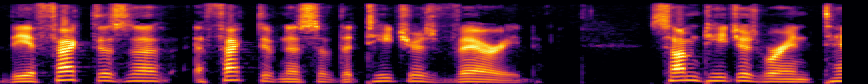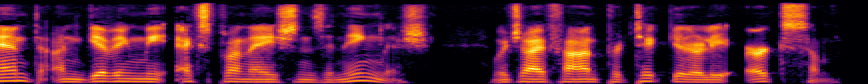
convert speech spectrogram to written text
The effectiveness of the teachers varied. Some teachers were intent on giving me explanations in English, which I found particularly irksome.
